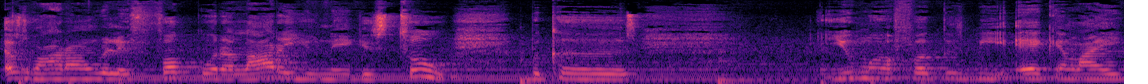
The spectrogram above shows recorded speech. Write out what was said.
That's why I don't really fuck with a lot of you niggas too. Because you motherfuckers be acting like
